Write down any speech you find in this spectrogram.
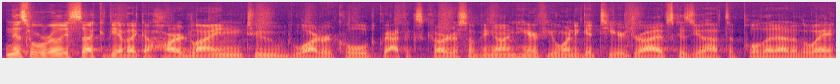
and this will really suck if you have like a hardline tubed water cooled graphics card or something on here if you want to get to your drives because you'll have to pull that out of the way.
